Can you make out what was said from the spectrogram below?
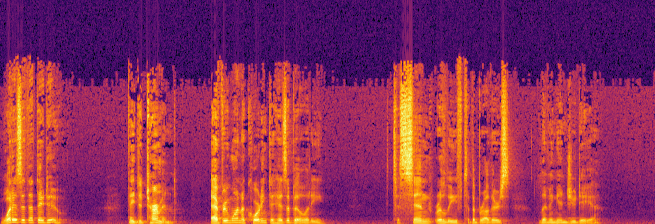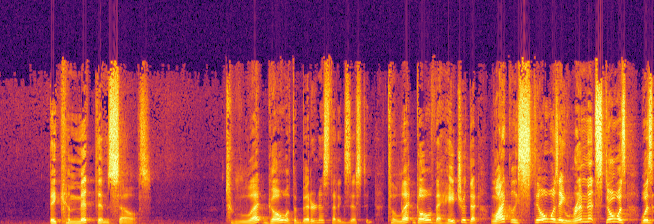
what is it that they do? They determined, everyone according to his ability, to send relief to the brothers living in Judea. They commit themselves to let go of the bitterness that existed, to let go of the hatred that likely still was a remnant, still was, was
